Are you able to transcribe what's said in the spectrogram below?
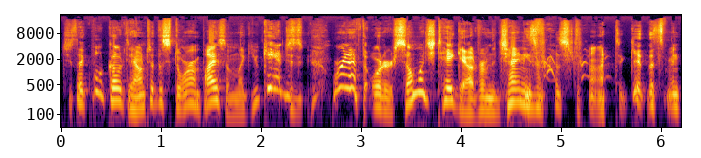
She's like, we'll go down to the store and buy some. I'm like, you can't just, we're to have to order so much takeout from the Chinese restaurant to get this many,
